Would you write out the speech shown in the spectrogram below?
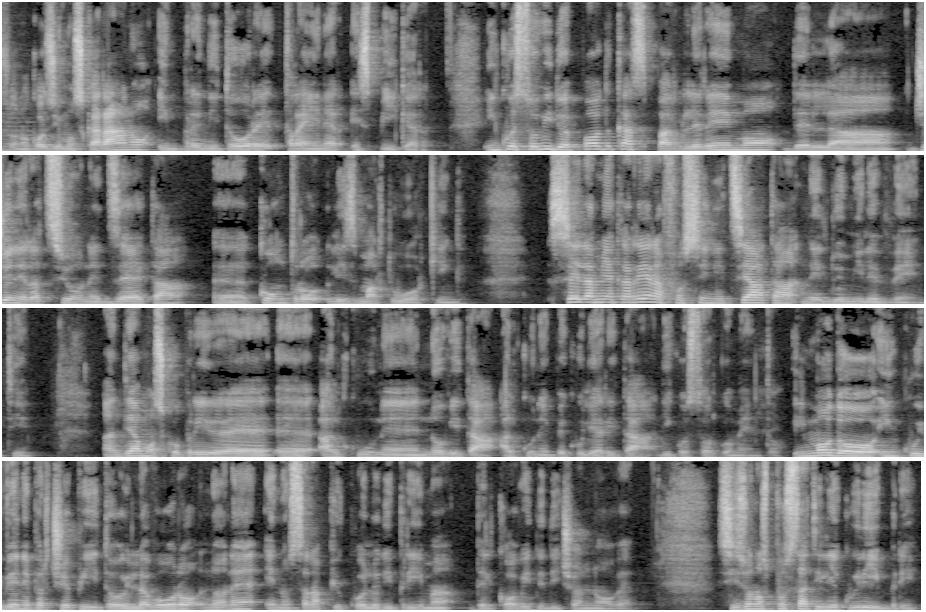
Sono Cosimo Scarano, imprenditore, trainer e speaker. In questo video e podcast parleremo della generazione Z eh, contro gli smart working. Se la mia carriera fosse iniziata nel 2020, andiamo a scoprire eh, alcune novità, alcune peculiarità di questo argomento. Il modo in cui viene percepito il lavoro non è e non sarà più quello di prima del Covid-19. Si sono spostati gli equilibri,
